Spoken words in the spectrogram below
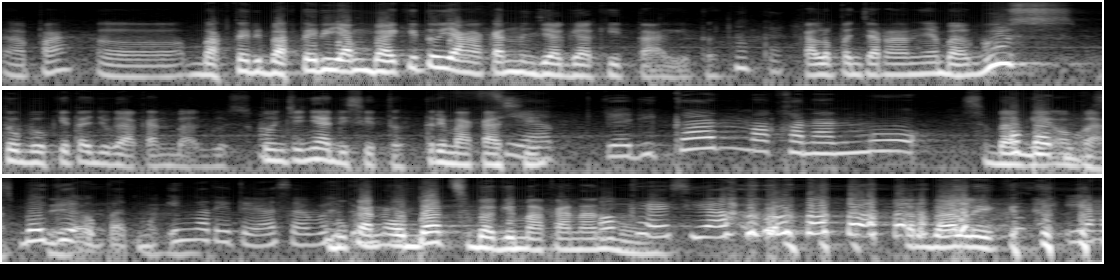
apa eh, bakteri-bakteri yang baik itu yang akan menjaga kita gitu. Oke. Kalau pencernaannya bagus, tubuh kita juga akan bagus. Kuncinya di situ. Terima kasih. Siap. Jadikan makananmu Sebagai obatmu, obat, sebagai ya. obatmu. Ingat itu ya sahabat. Bukan Rubus. obat sebagai makananmu. Oke, siap. Terbalik. ya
